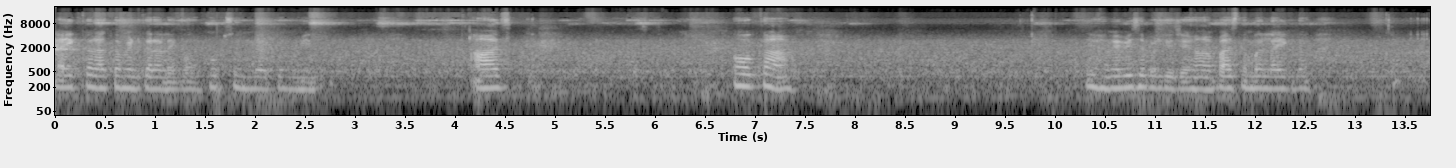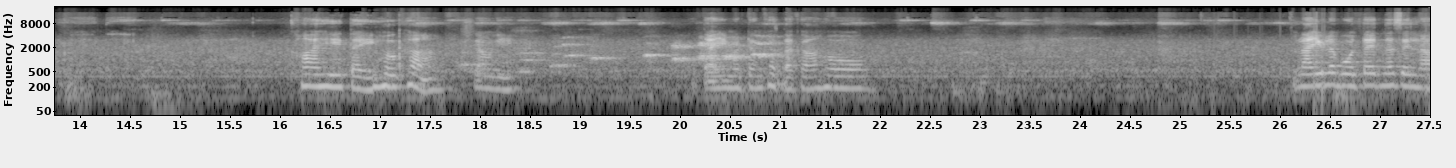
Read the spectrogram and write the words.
लाईक करा कमेंट करा लाईक करा. खूप सुंदर तुम्ही. आज. हो का? ये हमें भी सपोर्ट कीजिए। हाँ पाच नंबर लाईक दा खा ही ताई हो खा। श्रावणी। ताई मटण खाता का हो? लाईव्हला बोलता येत नसेल ना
